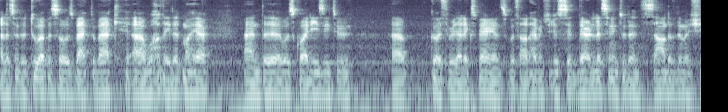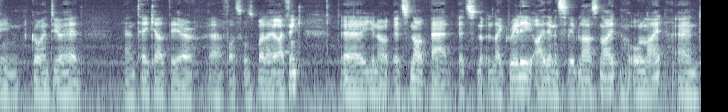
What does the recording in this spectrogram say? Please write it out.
I listened to two episodes back to back uh, while they did my hair, and uh, it was quite easy to uh, go through that experience without having to just sit there listening to the sound of the machine go into your head and take out their uh, fossils. But I, I think, uh, you know, it's not bad. It's not, like really, I didn't sleep last night, all night, and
